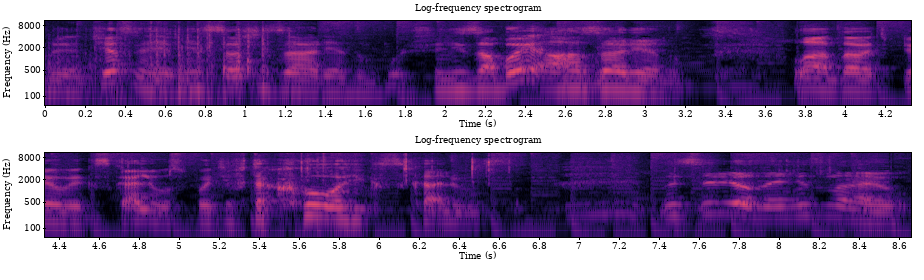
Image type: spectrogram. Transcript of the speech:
Блин, честно, мне страшно за арену больше. Не за Б, а за арену. Ладно, давайте первый Экскалиус против такого Экскалиуса. Ну серьезно, я не знаю.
